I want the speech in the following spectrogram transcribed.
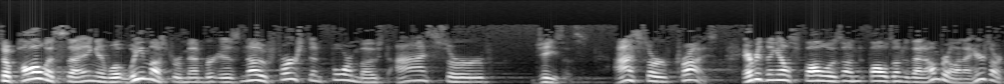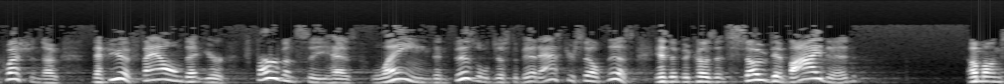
So Paul is saying, and what we must remember is no, first and foremost, I serve Jesus. I serve Christ. Everything else un, falls under that umbrella. Now, here's our question, though. If you have found that your fervency has waned and fizzled just a bit, ask yourself this Is it because it's so divided among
